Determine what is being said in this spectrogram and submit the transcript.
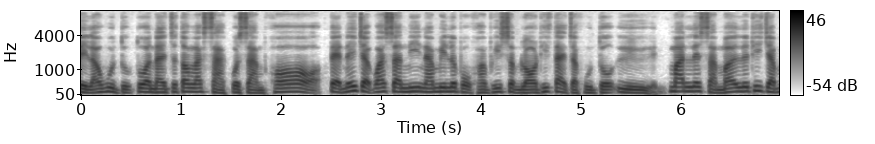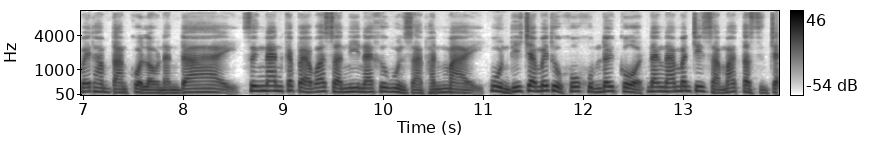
ติแล้วหุ่นทุกตัวนั้นจะต้องรักษากฎสามข้อ แต่เนื่องจากว่าซันนี่นั้นมีระบบความคิดสำรองที่ต่างจากหุ่นตัวอื่น มันเลยสามารถเลือกที่จะไม่ทำตามกฎเหล่านั้นได้ซึ่งนั่นก็แปลว่าซันนี่นั้นคือหุ่นสายพันธุ์ใหม่ หุ่นที่จะไม่ถูกควบคุมด้วยกฎ ดังนั้นมันจึงสามารถตัดสินใจ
